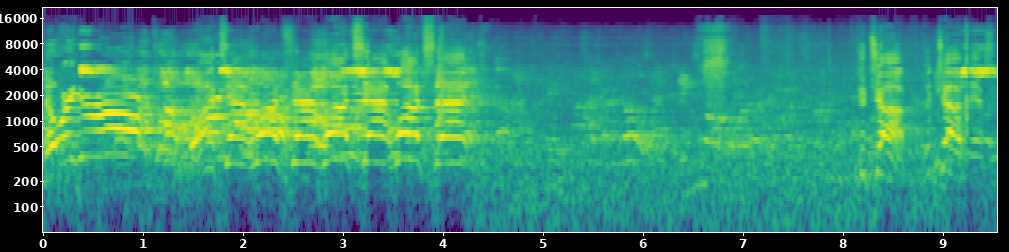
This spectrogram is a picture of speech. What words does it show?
Know where you're at. Watch that, watch that, watch that, watch that. Good job, good job, Nancy.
